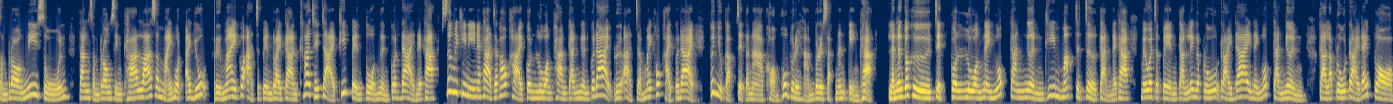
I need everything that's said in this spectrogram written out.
สำรองหนี้ศูนย์ ตั้งสำรองสินค้าล้าสมัยหมดอายุ หรือไม่ก็อาจจะเป็นรายการค่าใช้จ่ายที่เป็นตัวเงินก็ได้นะคะ ซึ่งวิธีนี้นะคะจะเข้าข่ายกลลวงทางการเงินก็ได้ หรืออาจจะไม่เข้าข่ายก็ได้ ขึ้นอยู่กับเจตนาของผู้บริหารบริษัทนั่นเองค่ะ และนั่นก็คือ 7 กลลวงในงบการเงินที่มักจะเจอกันนะคะ ไม่ว่าจะเป็นการเร่งรับรู้รายได้ในงบการเงิน การรับรู้รายได้ปลอม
